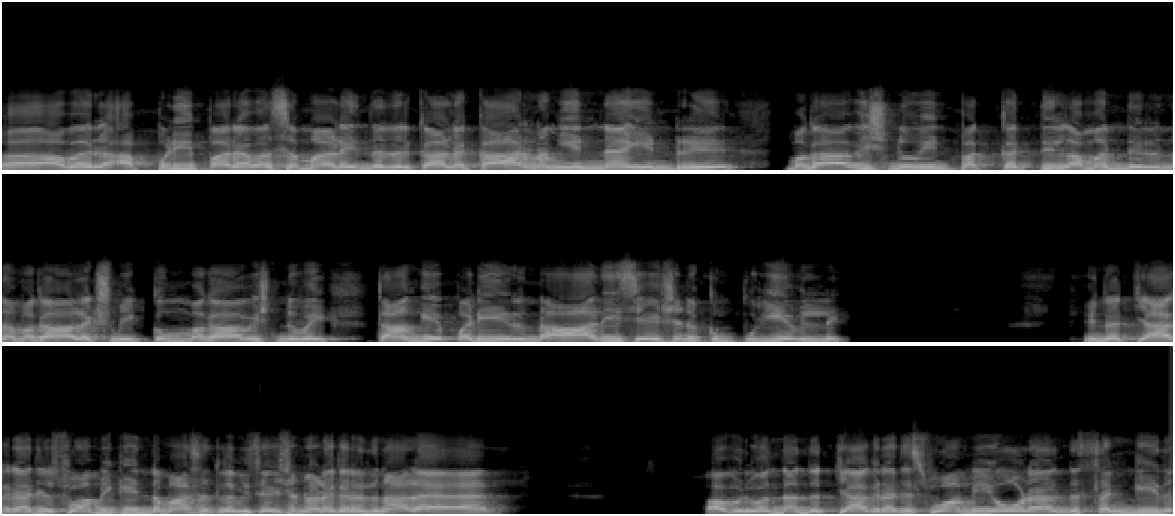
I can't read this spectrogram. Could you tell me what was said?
ஆஹ் அவர் அப்படி பரவசம் அடைந்ததற்கான காரணம் என்ன என்று மகாவிஷ்ணுவின் பக்கத்தில் அமர்ந்திருந்த மகாலட்சுமிக்கும் மகாவிஷ்ணுவை தாங்கியபடி இருந்த ஆதிசேஷனுக்கும் புரியவில்லை. இந்த தியாகராஜ சுவாமிக்கு இந்த மாசத்துல விசேஷம் நடக்கிறதுனால அவர் வந்து அந்த தியாகராஜ சுவாமியோட அந்த சங்கீத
